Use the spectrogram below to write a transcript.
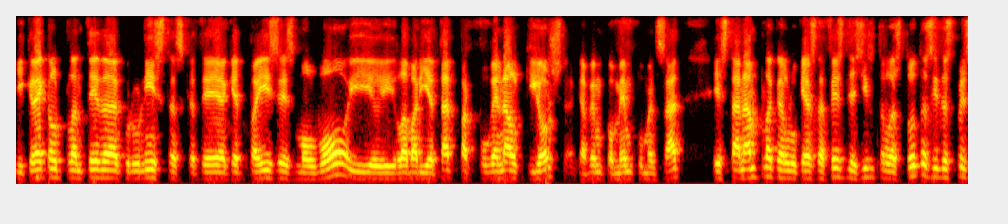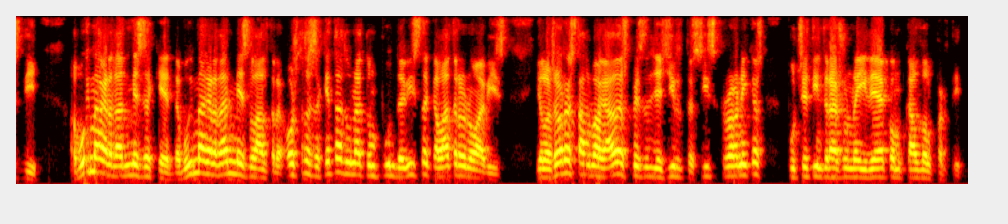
i crec que el planter de cronistes que té aquest país és molt bo i, i la varietat per poder anar al quiosc, que vam com hem començat, és tan ample que el que has de fer és llegir-te-les totes i després dir avui m'ha agradat més aquest, avui m'ha agradat més l'altre. Ostres, aquest ha donat un punt de vista que l'altre no ha vist. I aleshores, tal vegada, després de llegir-te sis cròniques, potser tindràs una idea com cal del partit.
